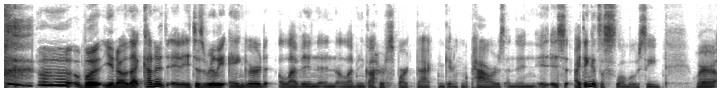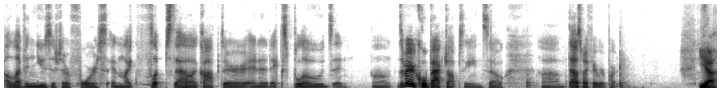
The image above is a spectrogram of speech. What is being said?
But you know that kind of it, it just really angered Eleven, and Eleven got her spark back and getting her powers, and then it, it's I think it's a slow mo scene where Eleven uses her force and like flips the helicopter and it explodes, and um, it's a very cool backdrop scene. So um, that was my favorite part. Yeah,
